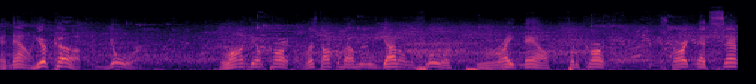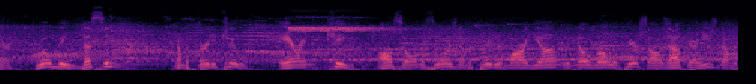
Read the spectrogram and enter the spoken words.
And now here comes your Lawndale Cardinals. Let's talk about who we've got on the floor right now for the Cardinals. Starting at center will be the senior, number 32, Aaron Key. Also on the floor is number three, Lamar Young. We know Roland Pearsall is out there. He's number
